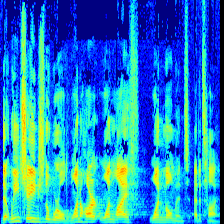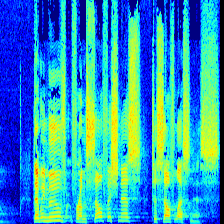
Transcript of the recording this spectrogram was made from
That we change the world one heart, one life, one moment at a time. That we move from selfishness to selflessness,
